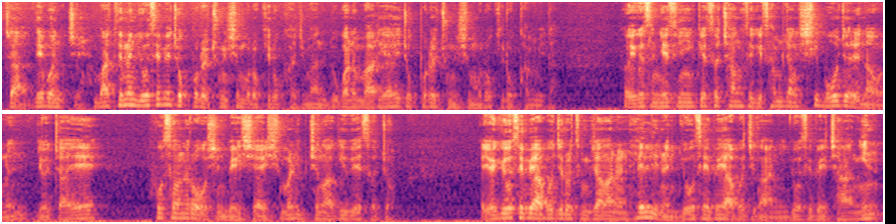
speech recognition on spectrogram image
자, 네 번째. 마태는 요셉의 족보를 중심으로 기록하지만 누가는 마리아의 족보를 중심으로 기록합니다. 어, 이것은 예수님께서 창세기 3장 15절에 나오는 여자의 후손으로 오신 메시아이심을 입증하기 위해서죠. 여기 요셉의 아버지로 등장하는 헬리는 요셉의 아버지가 아닌 요셉의 장인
